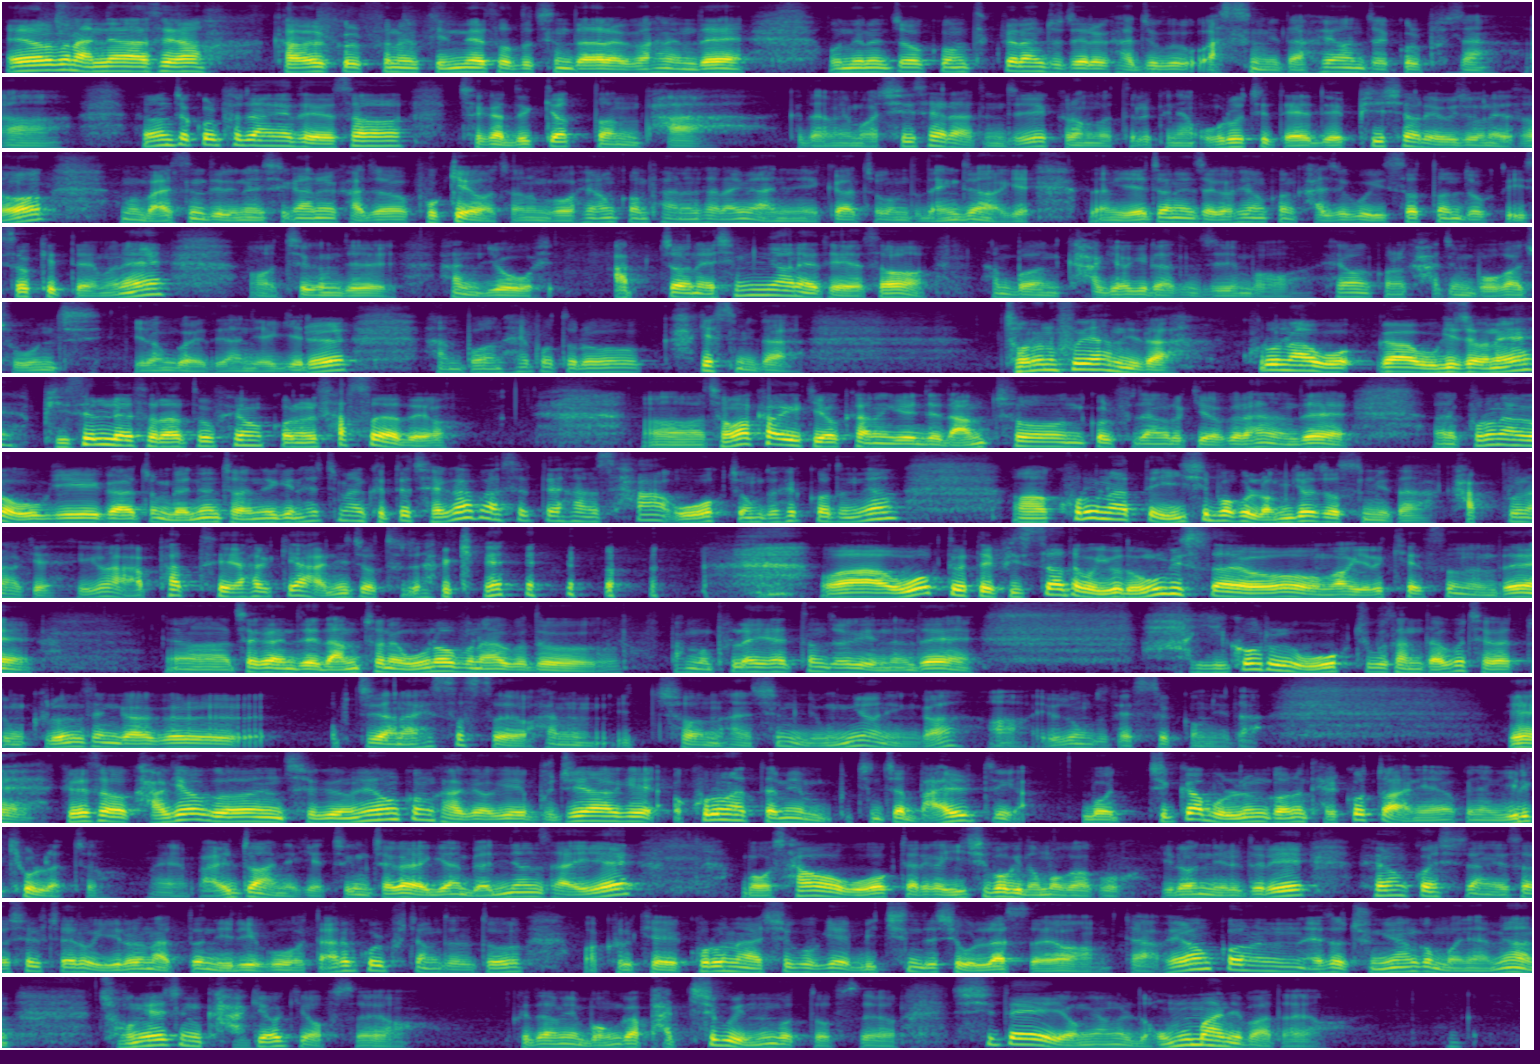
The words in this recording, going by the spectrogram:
네, 여러분 안녕하세요. 가을 골프는 빚내서도 친다라고 하는데 오늘은 조금 특별한 주제를 가지고 왔습니다. 회원제 골프장. 아, 회원제 골프장에 대해서 제가 느꼈던 바, 그 다음에 뭐 시세라든지 그런 것들을 그냥 오로지 내 뇌피셜에 의존해서 한번 말씀드리는 시간을 가져볼게요. 저는 뭐 회원권 파는 사람이 아니니까 조금 더 냉정하게. 그 다음에 예전에 제가 회원권 가지고 있었던 적도 있었기 때문에 어, 지금 이제 한 요 앞전에 10년에 대해서 한번 가격이라든지 뭐 회원권을 가진 뭐가 좋은지 이런 거에 대한 얘기를 한번 해보도록 하겠습니다. 저는 후회합니다. 코로나가 오기 전에 빚을 내서라도 회원권을 샀어야 돼요. 어, 정확하게 기억하는 게 이제 남촌 골프장으로 기억을 하는데 어, 코로나가 오기가 좀 몇 년 전이긴 했지만 그때 제가 봤을 때 한 4, 5억 정도 했거든요. 어, 코로나 때 20억을 넘겨줬습니다. 가뿐하게. 이거 아파트에 할 게 아니죠, 투자할 게. 와, 5억도 그때 비싸다고 이거 너무 비싸요. 막 이렇게 했었는데 어, 제가 이제 남촌의 오너분하고도 한번 플레이 했던 적이 있는데 아, 이거를 5억 주고 산다고 제가 좀 그런 생각을 없지 않아 했었어요. 한 2016년인가? 아, 요 정도 됐을 겁니다. 예, 그래서 가격은 지금 회원권 가격이 무지하게 코로나 때문에 진짜 말도 뭐 집값 오른 거는 될 것도 아니에요. 그냥 이렇게 올랐죠. 예, 말도 아니게 지금 제가 얘기한 몇 년 사이에 뭐 4억, 5억짜리가 20억이 넘어가고 이런 일들이 회원권 시장에서 실제로 일어났던 일이고 다른 골프장들도 막 그렇게 코로나 시국에 미친 듯이 올랐어요. 자, 회원권에서 중요한 건 뭐냐면 정해진 가격이 없어요. 그 다음에 뭔가 받치고 있는 것도 없어요. 시대의 영향을 너무 많이 받아요.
